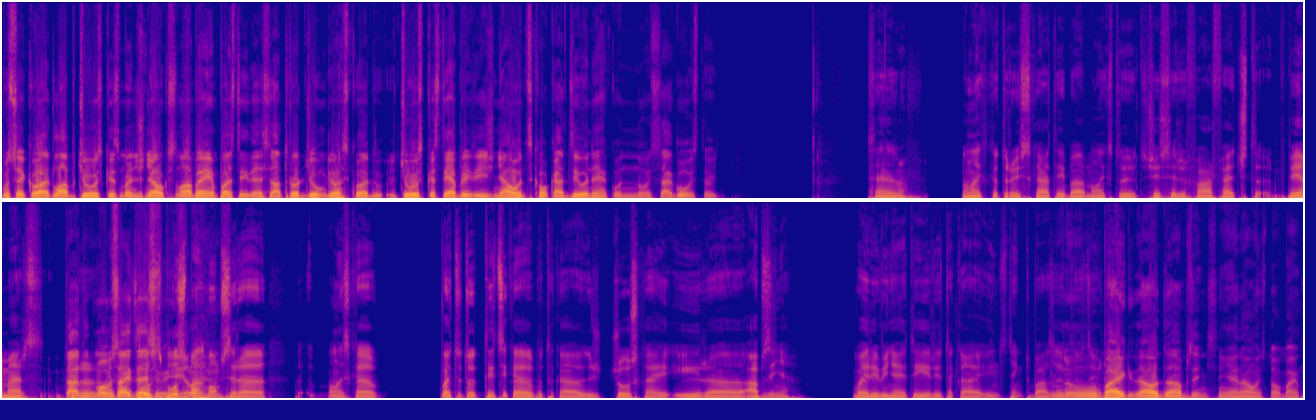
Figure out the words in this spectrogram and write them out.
mums ir kaut kāda laba čūska, kas man žņauks, un labi, ejam pastīties, atrod džungļos kādu čūsku, kas tajā brīdī žņaudas kaut kādu dzīvnieku, un, nu, sagūst viņu. Es nezinu. Man liekas, ka tur viss kārtībā. Man liekas, tu, šis ir farfetched piemērs. Tātad mums vajadzēs. Plus, plus man, mums ir, man liekas, ka, vai tu, tu tici, ka kā čūskai ir uh, apziņa, vai arī viņai tīri kā instinktu bāzē? Nu, baigi daudz apziņas viņai nav, es domāju.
